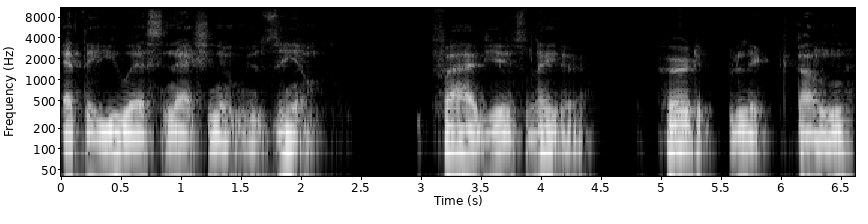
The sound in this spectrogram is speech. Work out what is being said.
at the U.S. National Museum. Five years later, Hrdlicka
